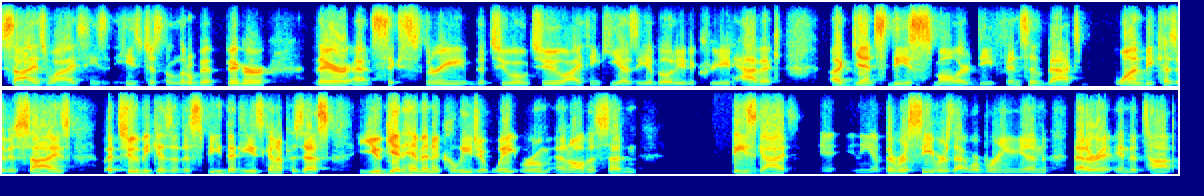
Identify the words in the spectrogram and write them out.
size wise, he's he's just a little bit bigger there at six three, the 202. I think he has the ability to create havoc against these smaller defensive backs. One, because of his size, but two, because of the speed that he's going to possess. You get him in a collegiate weight room, and all of a sudden, these guys, any of the receivers that we're bringing in that are in the top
